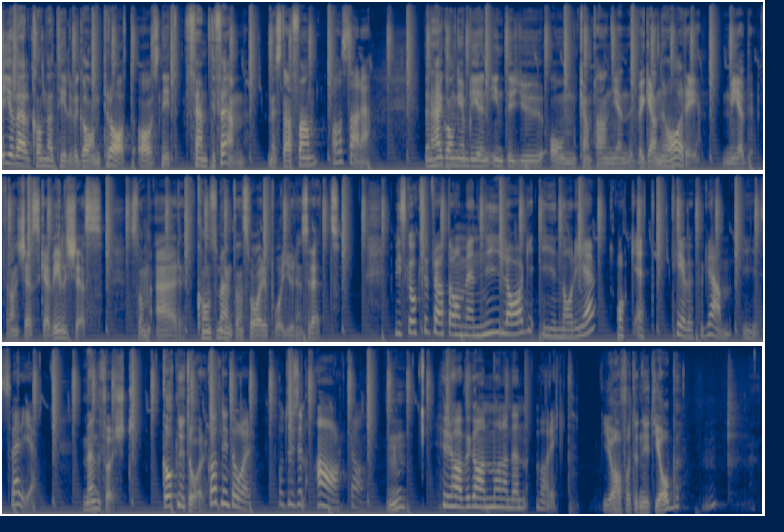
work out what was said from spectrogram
Hej och välkomna till Veganprat avsnitt 55 med Staffan. Och Sara. Den här gången blir en intervju om kampanjen Veganuari med Francesca Vilches som är konsumentansvarig på Djurens Rätt. Vi ska också prata om en ny lag i Norge och ett tv-program i Sverige. Men först, gott nytt år! Gott nytt år! 2018. Mm. Hur har veganmånaden varit? Jag har fått ett nytt jobb.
